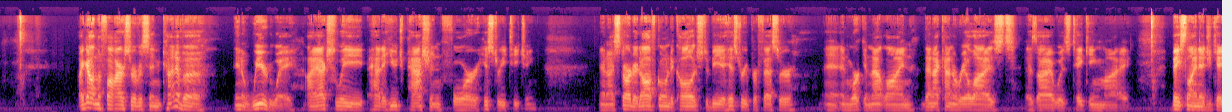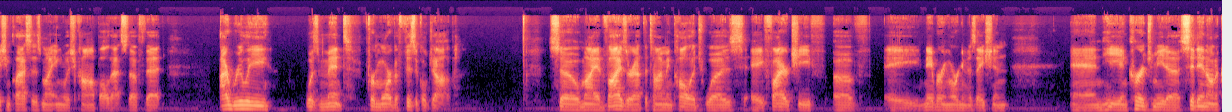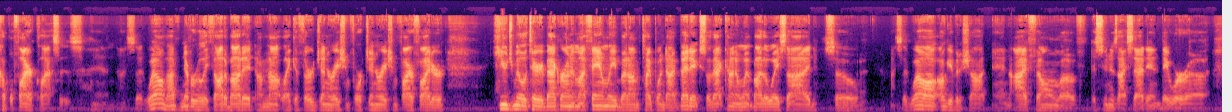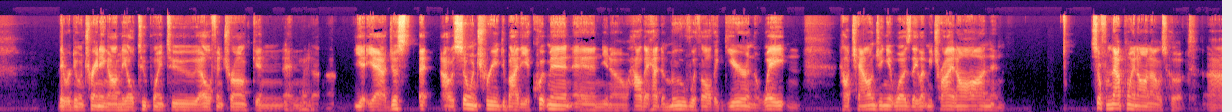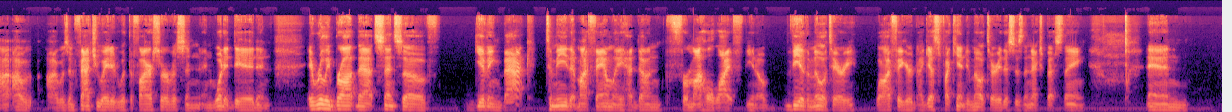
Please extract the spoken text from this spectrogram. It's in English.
I got in the fire service in kind of a in a weird way. I actually had a huge passion for history teaching. And I started off going to college to be a history professor and, and work in that line. Then I kind of realized as I was taking my baseline education classes, my English comp, all that stuff, that I really was meant for more of a physical job. So my advisor at the time in college was a fire chief of a neighboring organization and he encouraged me to sit in on a couple fire classes And I said, Well, I've never really thought about it. I'm not like a third generation, fourth generation firefighter. Huge military background in my family, but I'm type 1 diabetic. So that kind of went by the wayside. So I said, Well, I'll, I'll, give it a shot. And I fell in love as soon as I sat in. They were, uh, they were doing training on the old 2.2 elephant trunk and, and, uh, yeah, yeah, just uh, I was so intrigued by the equipment and you know how they had to move with all the gear and the weight and how challenging it was. They let me try it on, and so from that point on, I was hooked. Uh, I, I was infatuated with the fire service and, and what it did, and it really brought that sense of giving back to me that my family had done for my whole life. You know, via the military. Well, I figured, I guess if I can't do military, this is the next best thing, and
